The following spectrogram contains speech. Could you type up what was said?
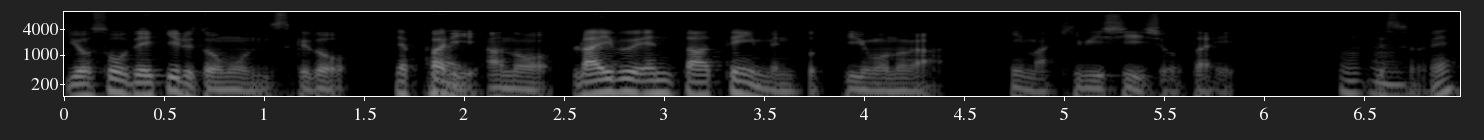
予想できると思うんですけどやっぱり、はいあのライブエンターテインメントっていうものが今厳しい状態うんうんですよね、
